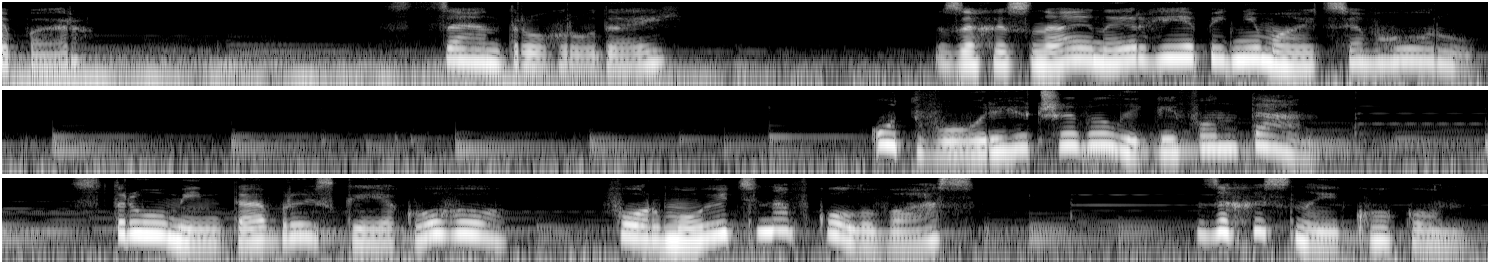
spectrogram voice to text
Тепер? З центру грудей. Захисна енергія піднімається вгору, утворюючи великий фонтан, струмінь та бризки якого формують навколо вас захисний кокон.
